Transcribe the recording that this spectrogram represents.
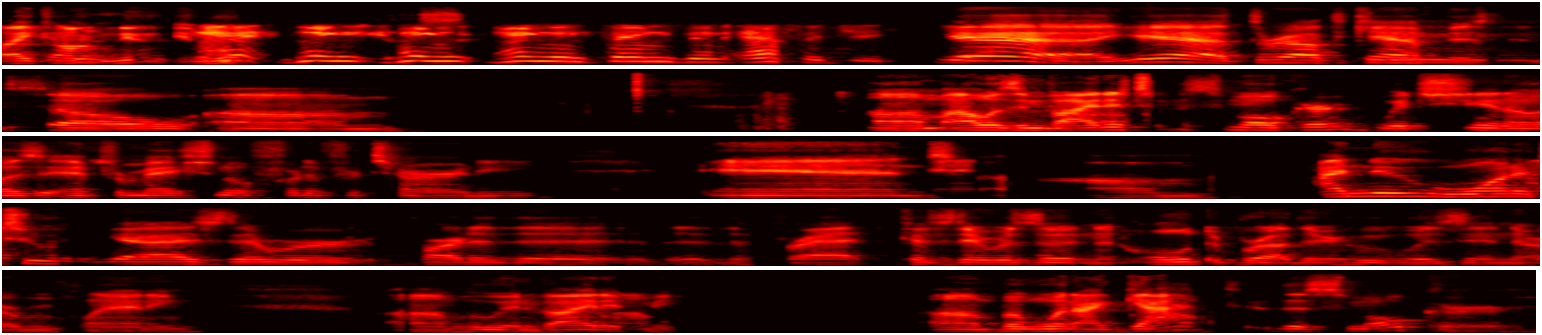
like on new hanging, hang, hanging things in effigy. Yeah, yeah, yeah throughout the campus. Mm. And so um, um, I was invited to the smoker, which you know is informational for the fraternity, and um, I knew one or two of the guys that were part of the the, the frat because there was an older brother who was in urban planning um, who invited me. Um, but when I got to the smoker,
